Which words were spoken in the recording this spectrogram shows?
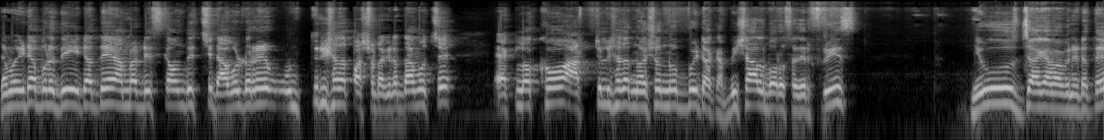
যেমন এটা বলে দিই, এটাতে আমরা ডিসকাউন্ট দিচ্ছি ডাবল ডোরের উনত্রিশ হাজার পাঁচশো টাকা। এটার দাম হচ্ছে এক লক্ষ আটচল্লিশ হাজার নয়শো নব্বই টাকা। বিশাল বড় সাইজের ফ্রিজ হিউজ জায়গা পাবেন এটাতে।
